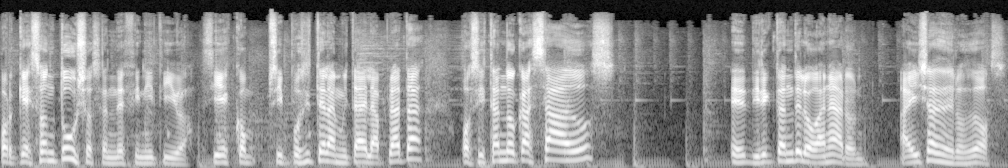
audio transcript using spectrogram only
Porque son tuyos en definitiva. Si, es si pusiste la mitad de la plata o si estando casados, eh, directamente lo ganaron. Ahí ya es de los dos.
